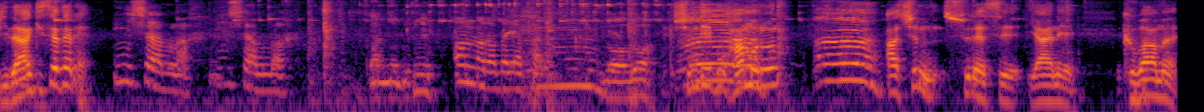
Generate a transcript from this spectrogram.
bir dahaki sefere. İnşallah, inşallah. Bütün Onlara da yaparım. Şimdi bu hamurun açım süresi yani kıvamı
